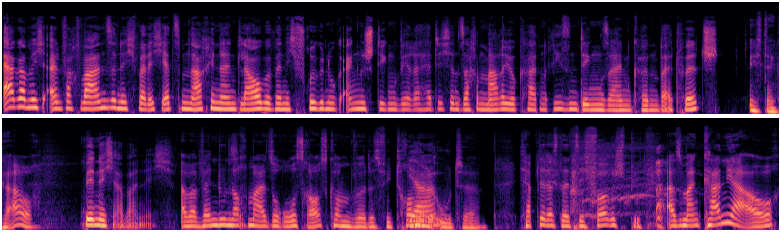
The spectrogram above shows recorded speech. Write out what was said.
ärgere mich einfach wahnsinnig, weil ich jetzt im Nachhinein glaube, wenn ich früh genug eingestiegen wäre, hätte ich in Sachen Mario Kart ein Riesending sein können bei Twitch. Ich denke auch. Bin ich aber nicht. Aber wenn du noch mal so groß rauskommen würdest wie Trommelute. Ja. Ich habe dir das letztlich vorgespielt. Also man kann ja auch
